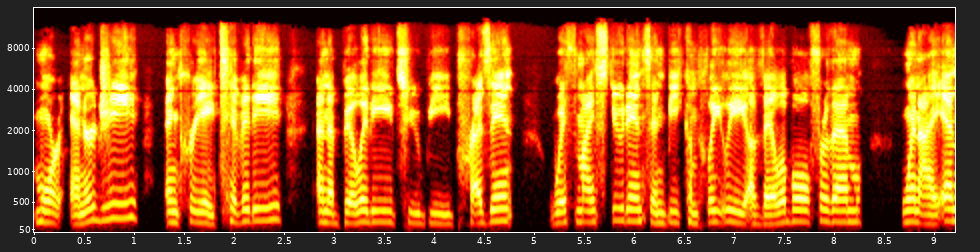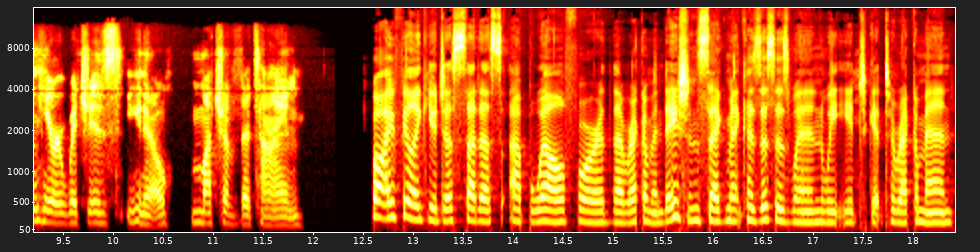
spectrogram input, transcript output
more energy and creativity and ability to be present with my students and be completely available for them when I am here, which is, you know, much of the time. Well, I feel like you just set us up well for the recommendation segment because this is when we each get to recommend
